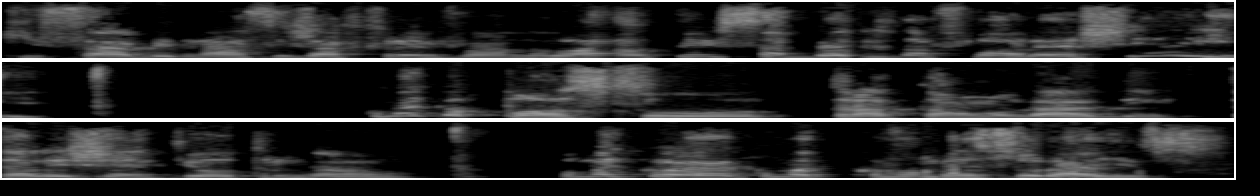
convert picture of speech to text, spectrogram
que sabe nasce já frevando. Lá eu tenho os saberes da floresta. E aí? Como é que eu posso tratar um lugar de inteligente e outro não? Como é que eu, como é que eu vou mensurar isso?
